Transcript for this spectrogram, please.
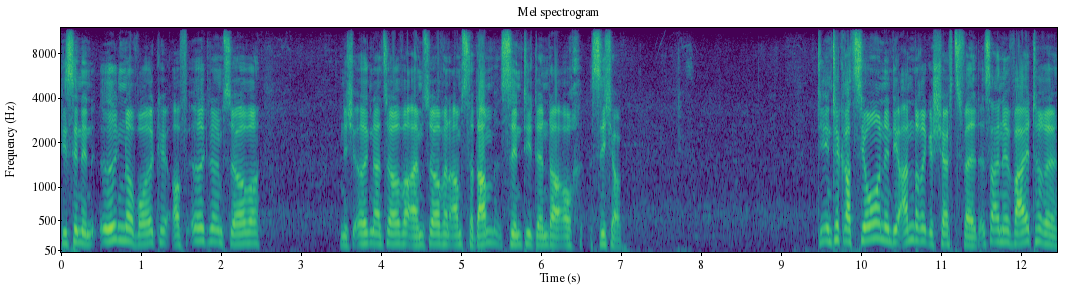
die sind in irgendeiner Wolke auf irgendeinem Server nicht irgendein Server, einem Server in Amsterdam, sind die denn da auch sicher? Die Integration in die andere Geschäftswelt ist eine weitere,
